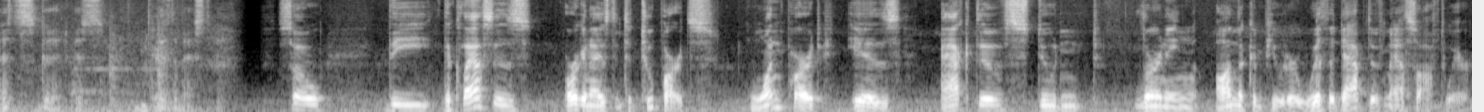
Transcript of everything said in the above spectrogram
it's good. It's, okay. it's the best. So the, the class is organized into two parts. One part is active student learning on the computer with adaptive math software.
